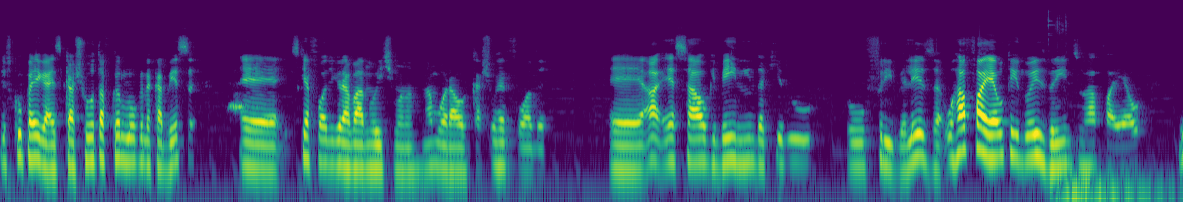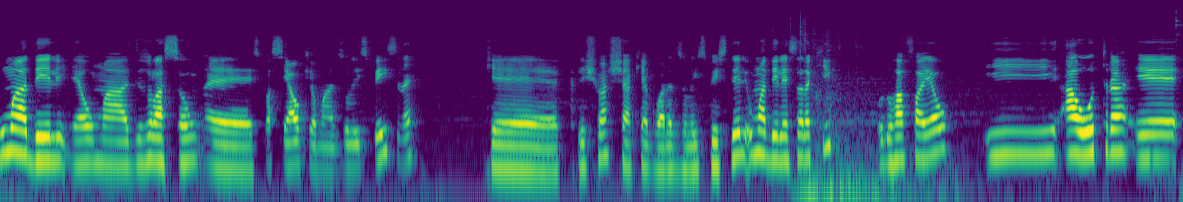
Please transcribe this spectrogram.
Desculpa aí, guys. O cachorro tá ficando louco na cabeça. É, isso que é foda de gravar à noite, mano. Na moral, o cachorro é foda. É, ah, essa AUG bem linda aqui do o Free, beleza? O Rafael tem dois brindes, o Rafael. Uma dele é uma desolação é, espacial, que é uma Desolate Space, né? Que é. Deixa eu achar aqui agora a Desolate Space dele. Uma dele é essa daqui, o do Rafael. E a outra é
